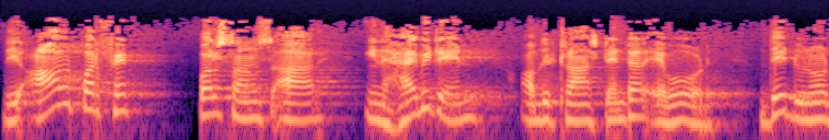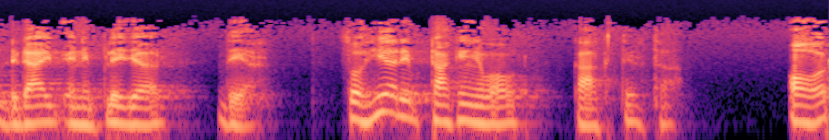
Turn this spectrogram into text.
the all perfect persons are inhabitant of the transcendental abode, they do not derive any pleasure there. So here i talking about Kaktirtha or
